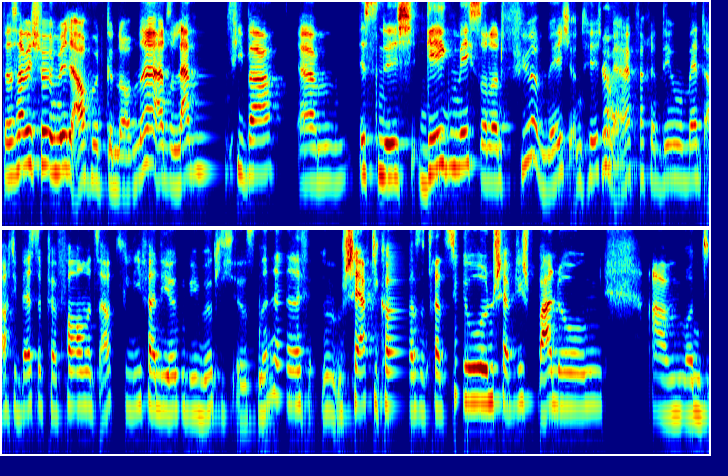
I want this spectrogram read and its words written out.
Das habe ich für mich auch mitgenommen. Ne? Also Lampenfieber ähm, ist nicht gegen mich, sondern für mich und hilft ja. mir einfach in dem Moment auch die beste Performance abzuliefern, die irgendwie möglich ist. Ne? Schärft die Konzentration, schärft die Spannung ähm, und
